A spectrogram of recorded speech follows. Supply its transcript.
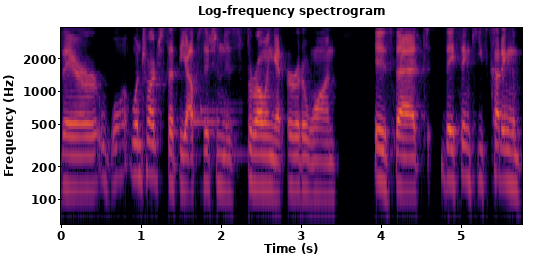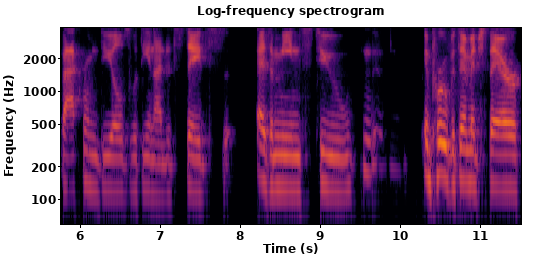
they're one charge that the opposition is throwing at Erdogan is that they think he's cutting backroom deals with the United States as a means to improve his image there,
